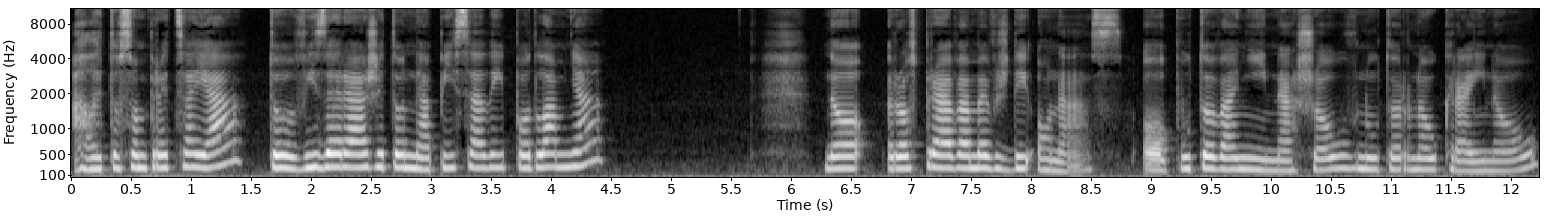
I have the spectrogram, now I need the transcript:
ale to som predsa ja? To vyzerá, že to napísali podľa mňa? No, rozprávame vždy o nás, o putovaní našou vnútornou krajinou,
